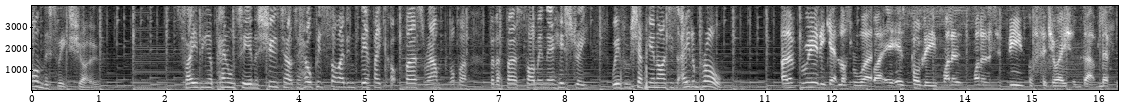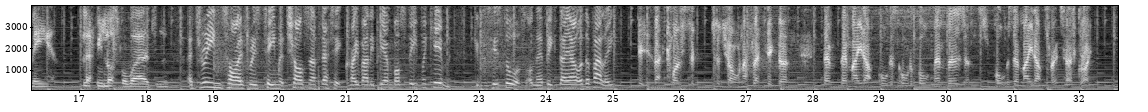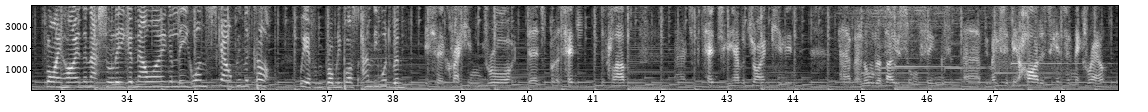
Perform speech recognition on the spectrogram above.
On this week's show, saving a penalty in a shootout to help his side into the FA Cup first round proper for the first time in their history. We're from Sheppey United's Aiden Prall. I don't really get lost for words, but it is probably one of one of the situations that have left me left me lost for words. And a dream tie for his team at Charlton Athletic. Cray Valley PM boss Steve McKimm gives us his thoughts on their big day out of the Valley. It is that close to, to Charlton Athletic that they're, they're made up, all the, all the board members and supporters, they're made up for it, so that's great. Flying high in the National League and now eyeing a League One scalp in the Cup. We hear from Bromley boss Andy Woodman. It's a cracking draw uh, to put attention to the club, uh, to potentially have a giant killing, um, and all of those sort of things. Uh, it makes it a bit harder to get to the next round.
